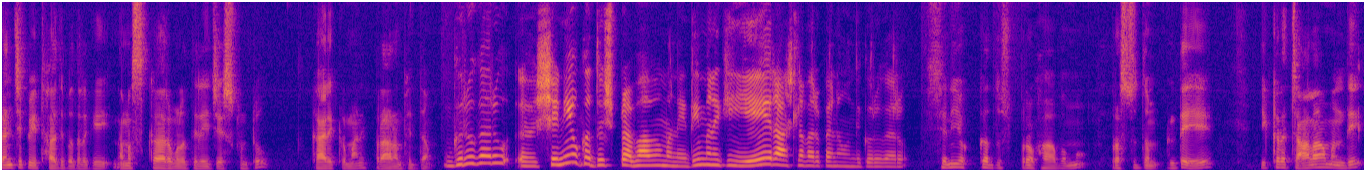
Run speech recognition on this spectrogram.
కంచి పీఠాధిపతులకి నమస్కారములు తెలియజేసుకుంటూ కార్యక్రమాన్ని ప్రారంభిద్దాం. గురుగారు శని యొక్క దుష్ప్రభావం అనేది మనకి ఏ రాశుల వారిపైన ఉంది గురుగారు? శని యొక్క దుష్ప్రభావము ప్రస్తుతం అంటే ఇక్కడ చాలామంది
